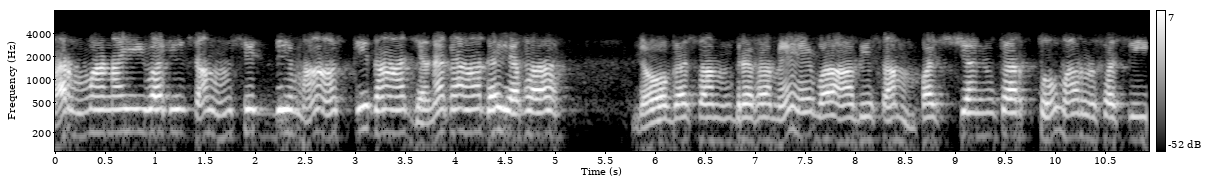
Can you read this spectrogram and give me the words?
कर्मणैव हि संसिद्धिमास्तिदा जनकादयः लोकसङ्ग्रहमेवाभिसम्पश्यन् कर्तुमर्हसि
